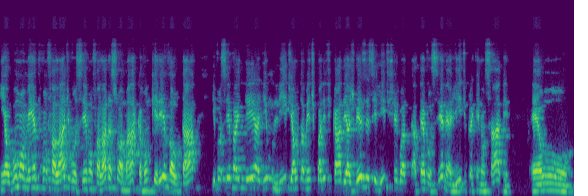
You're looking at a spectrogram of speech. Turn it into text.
Em algum momento vão falar de você, vão falar da sua marca, vão querer voltar e você vai ter ali um lead altamente qualificado. E às vezes esse lead chegou até você, né? Lead, para quem não sabe, é o,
